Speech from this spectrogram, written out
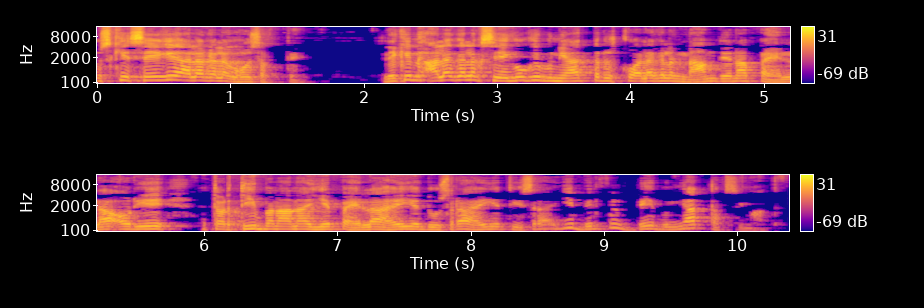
उसके सेगे अलग अलग हो सकते हैं। लेकिन अलग अलग सेगों की बुनियाद पर उसको अलग अलग नाम देना पहला और ये तरतीब बनाना, ये पहला है, ये दूसरा है, ये तीसरा है, ये बिल्कुल बेबुनियाद तकसीमत है।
